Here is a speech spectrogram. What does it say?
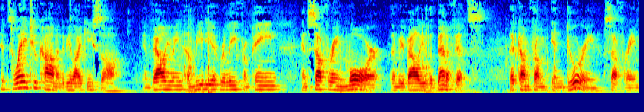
It's way too common to be like Esau in valuing immediate relief from pain and suffering more than we value the benefits that come from enduring suffering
